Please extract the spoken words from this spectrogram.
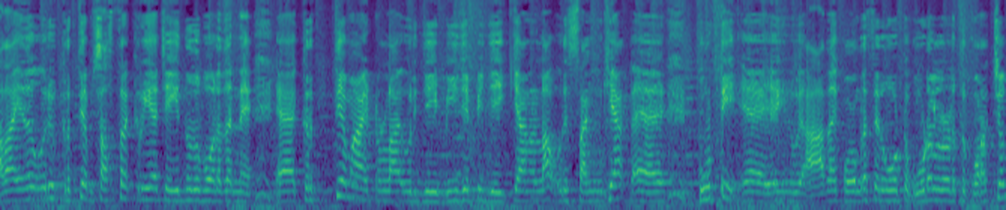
അതായത് ഒരു കൃത്യം ശസ്ത്രക്രിയ ചെയ്യുന്നത് പോലെ തന്നെ കൃത്യമായിട്ടുള്ള ഒരു ബി ജെ പി ജയിക്കാനുള്ള ഒരു സംഖ്യ കൂട്ടി അതായത് കോൺഗ്രസിന് വോട്ട് കൂടുതലുള്ളിടത്ത് കുറച്ചും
